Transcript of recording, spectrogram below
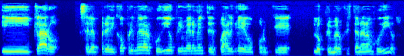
Y claro, se le predicó primero al judío, primeramente, después al griego, porque los primeros cristianos eran judíos.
